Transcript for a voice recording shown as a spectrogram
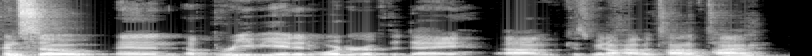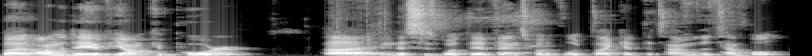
And so, an abbreviated order of the day, because um, we don't have a ton of time, but on the day of Yom Kippur, uh, and this is what the events would have looked like at the time of the temple.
